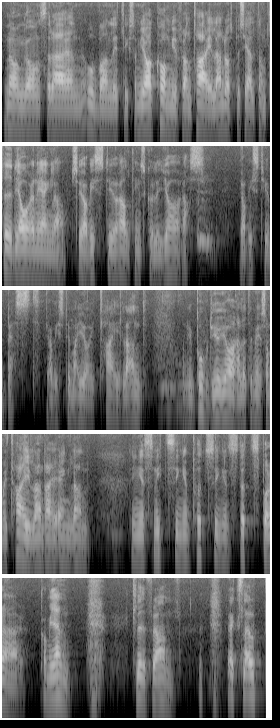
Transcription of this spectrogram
Någon gång sådär en ovanligt, liksom, jag kom ju från Thailand och speciellt de tidiga åren i England, så jag visste ju hur allting skulle göras. Jag visste ju bäst. Jag visste hur man gör i Thailand. Och ni borde ju göra lite mer som i Thailand här i England. Det är ingen snits, ingen puts, ingen studs på det här. Kom igen! Kliv fram! Växla upp!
